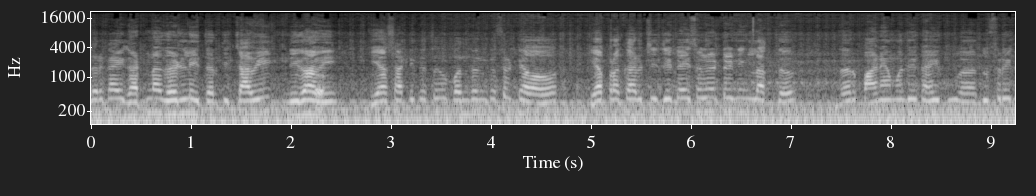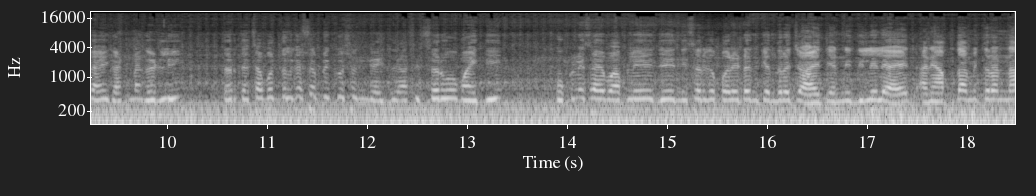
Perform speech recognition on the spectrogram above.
जर काही घटना घडली तर ती चावी निघावी. यासाठी त्याचं बंधन कसं ठेवावं? या प्रकारचे जे काही सगळं ट्रेनिंग लागतं. जर पाण्यामध्ये काही दुसरी काही घटना घडली तर त्याच्याबद्दल कसं प्रिकॉशन घ्यायचं अशी सर्व माहिती कोकणे साहेब आपले जे निसर्ग पर्यटन केंद्राचे आहेत यांनी दिलेले आहेत. आणि आपदा मित्रांना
